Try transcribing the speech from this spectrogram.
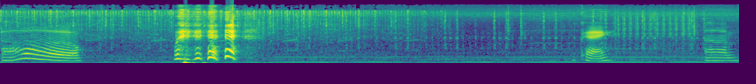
Oh. okay. Um.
